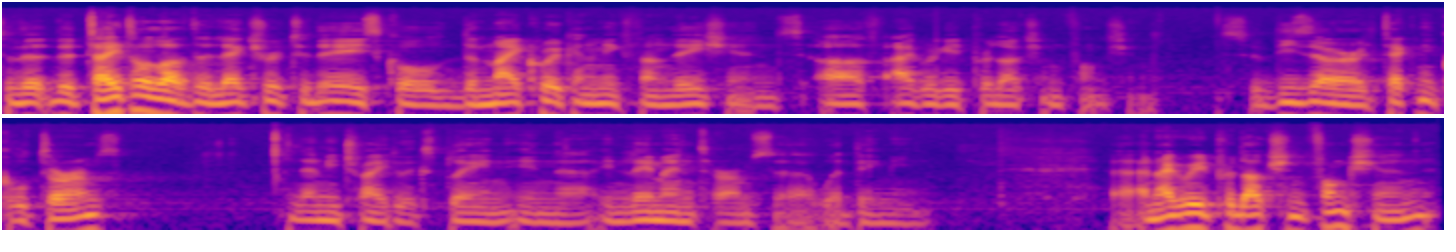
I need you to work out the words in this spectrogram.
So the, the title of the lecture today is called The Microeconomic Foundations of Aggregate Production Functions. So these are technical terms. Let me try to explain in, uh, in layman terms uh, what they mean. Uh, an aggregate production function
